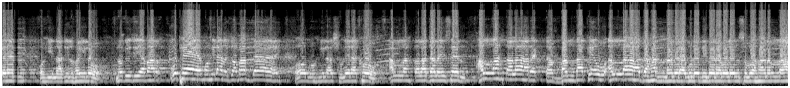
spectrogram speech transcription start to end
গেলেন, ওহি নাজিল হইল নবীজি আবার উঠে মহিলার জবাব দেয়, ও মহিলা, শুনে রাখো, আল্লাহ তালা জানাইছেন, আল্লাহ তালার একটা বান্দাকেও আল্লাহ জাহান নামের আগুনে দিবে না বলেন সুবহান আল্লাহ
